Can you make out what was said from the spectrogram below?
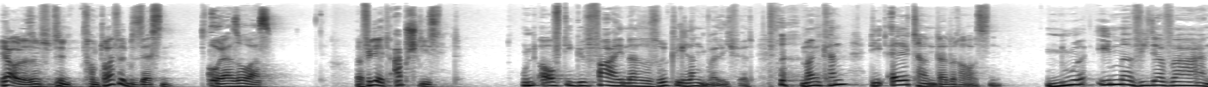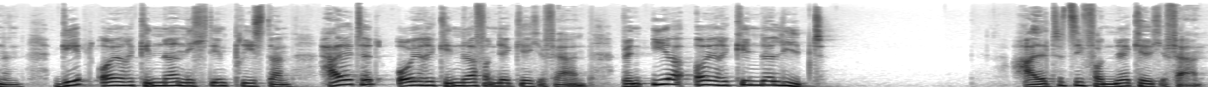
ja, oder sind, sind vom Teufel besessen. Oder sowas. Oder vielleicht abschließend und auf die Gefahr hin, dass es wirklich langweilig wird. Man kann die Eltern da draußen nur immer wieder warnen. Gebt eure Kinder nicht den Priestern. Haltet eure Kinder von der Kirche fern. Wenn ihr eure Kinder liebt, haltet sie von der Kirche fern.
